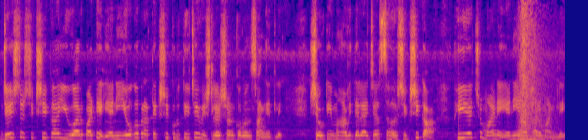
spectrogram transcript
ज्येष्ठ शिक्षिका यू आर पाटील यांनी योग प्रात्यक्षिक कृतीचे विश्लेषण करून सांगितले. शेवटी महाविद्यालयाच्या सहशिक्षिका फी एच माने यांनी आभार मानले.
